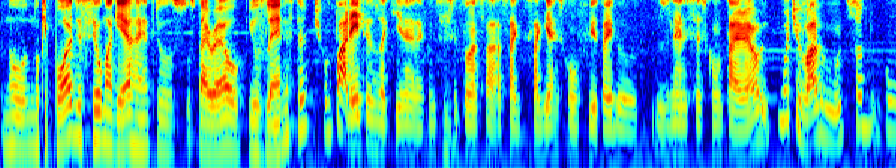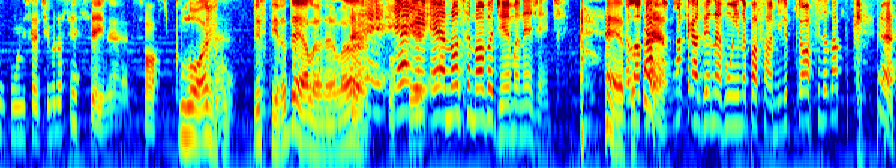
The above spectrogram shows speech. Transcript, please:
no, no, que pode ser uma guerra entre os, os Tyrell e os Lannister. Acho que um parênteses aqui, né? Quando você citou essa, essa, essa guerra, esse conflito aí do, dos Lannisters com o Tyrell, motivado muito sobre, com, com a iniciativa da Cersei, né? Só. Lógico. É. Besteira dela. Ela... É, é, porque... é, é a nossa nova gema, né, gente? É, ela vai é. acabar trazendo a ruína pra família porque é uma filha da puta. É,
